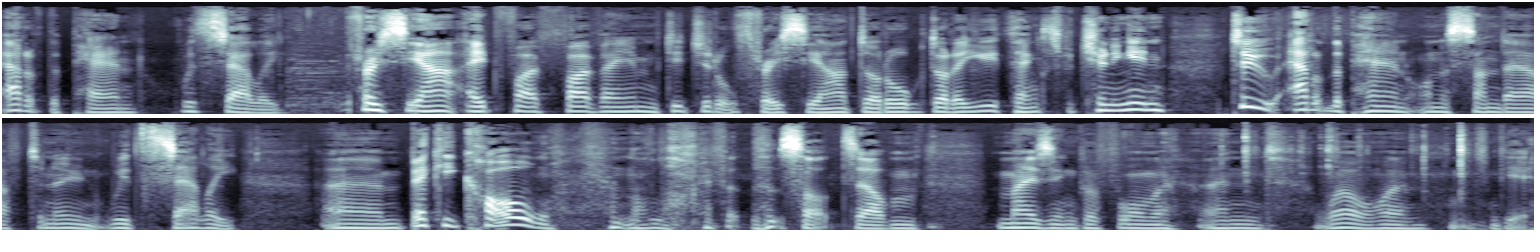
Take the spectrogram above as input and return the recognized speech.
out of the pan with Sally. 3CR 855am digital 3cr.org.au. Thanks for tuning in to Out of the Pan on a Sunday afternoon with Sally. Um, Beccy Cole from the Live at the Sots album, amazing performer, and well, um, yeah,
